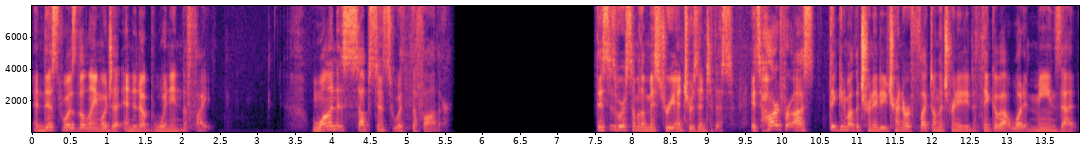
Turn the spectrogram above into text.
And this was the language that ended up winning the fight. One substance with the Father. This is where some of the mystery enters into this. It's hard for us thinking about the Trinity, trying to reflect on the Trinity, to think about what it means that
